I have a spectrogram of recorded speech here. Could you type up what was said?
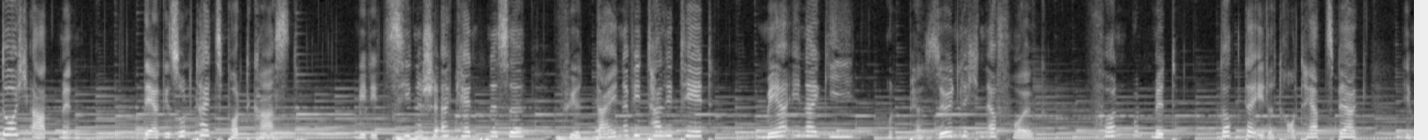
Durchatmen. Der Gesundheitspodcast. Medizinische Erkenntnisse für deine Vitalität, mehr Energie und persönlichen Erfolg. Von und mit Dr. Edeltraut Herzberg im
